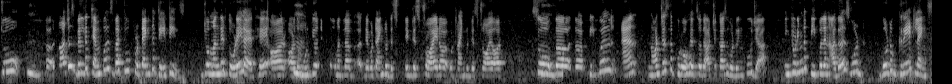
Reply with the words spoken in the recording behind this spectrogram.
to uh, not just build the temples but to protect the deities. जो मंदिर तोड़े गए थे और और द hmm. मूर्तियों को मतलब they were trying to trying to destroy और so the the people and not just the purohit so the archakas were doing puja including the people and others would go to great length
